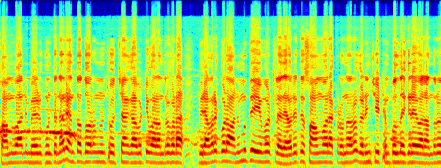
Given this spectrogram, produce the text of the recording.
స్వామివారిని మేడుకుంటున్నారు ఎంతో దూరం నుంచి వచ్చాం కాబట్టి వారందరూ కూడా వీరెవరికి కూడా అనుమతి ఇవ్వట్లేదు. ఎవరైతే స్వామివారు అక్కడ ఉన్నారో గడించి టెంపుల్ దగ్గరే వాళ్ళందరూ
